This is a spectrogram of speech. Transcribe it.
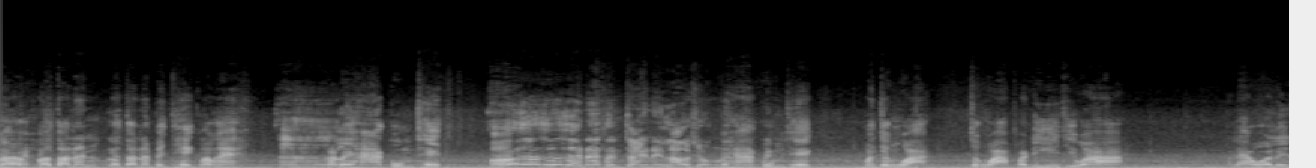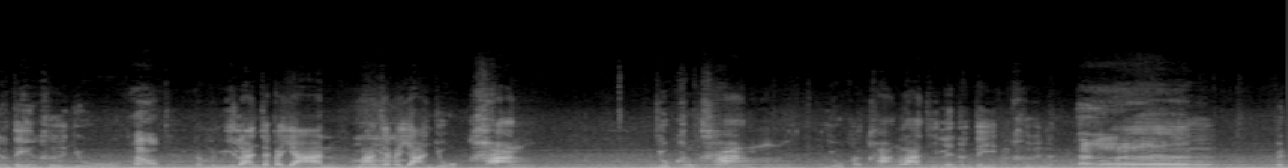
แล้วไปขแล้วตอนนั้นแล้วตอนนั้นเป็นเทคแล้วไง เออก็เลยหากลุ่มเทคอ๋อเออเออเออน่าสนใจไหนเล่าช่วงไปนั้นหากลุ่มเทค มันจังหวะจังหวะพอดีที่ว่า แล้วเล่นดนตรีกลางคืนอยู่ครับ แล้วมันมีร้านจักรยานอืมร้านจักรยานอยู่ข้าง อยู่ข้างๆอยู่ข้างๆร้านที่เล่นดนตรีกลางคืนน่ะเอเอออเป็น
